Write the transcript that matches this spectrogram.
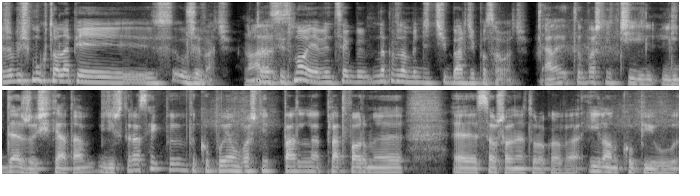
żebyś mógł to lepiej używać. No, ale- Teraz jest moje, więc jakby na pewno będzie ci bardziej pasować. Ale to właśnie ci liderzy świata, widzisz, teraz jakby wykupują właśnie platformy e, social networkowe. Elon kupił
